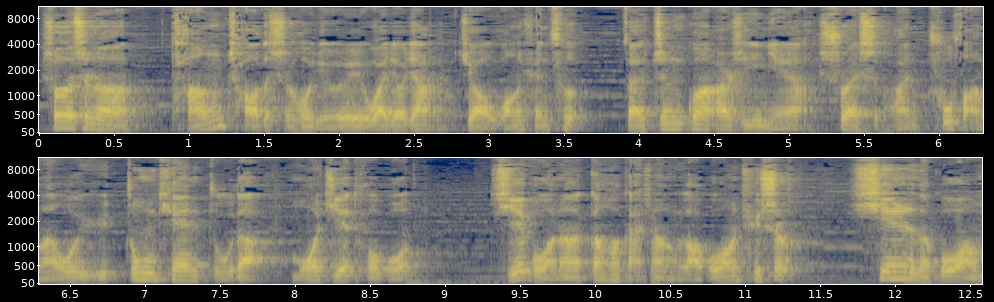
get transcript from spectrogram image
说的是呢，唐朝的时候有一位外交家叫王玄策，在贞观二十一年啊，率使团出访了位于中天竺的摩揭陀国，结果呢，刚好赶上老国王去世了，新任的国王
